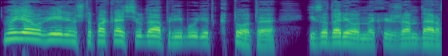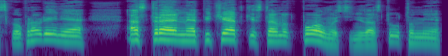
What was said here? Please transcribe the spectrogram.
но я уверен, что пока сюда прибудет кто-то из одаренных из жандармского управления, астральные отпечатки станут полностью недоступными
